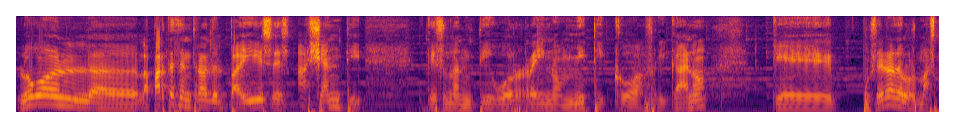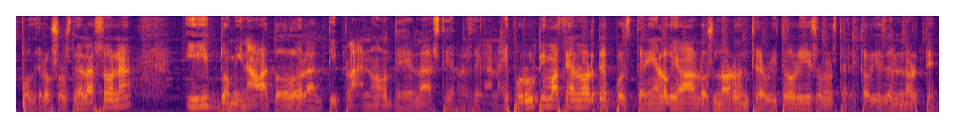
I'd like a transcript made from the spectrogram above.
Luego la parte central del país es Ashanti, que es un antiguo reino mítico africano que pues era de los más poderosos de la zona y dominaba todo el altiplano de las tierras de Ghana. Y por último, hacia el norte, pues tenían lo que llamaban los Northern Territories o los territorios del norte,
